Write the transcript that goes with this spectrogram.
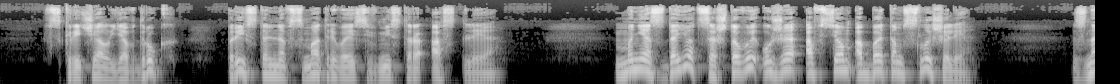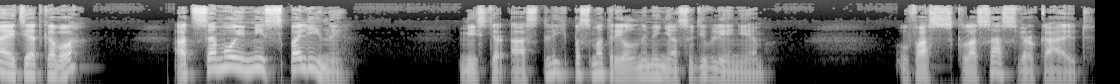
— вскричал я вдруг, пристально всматриваясь в мистера Астлия. «Мне сдается, что вы уже о всем об этом слышали. Знаете от кого? От самой мисс Полины». Мистер Астли посмотрел на меня с удивлением. «У вас глаза сверкают,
